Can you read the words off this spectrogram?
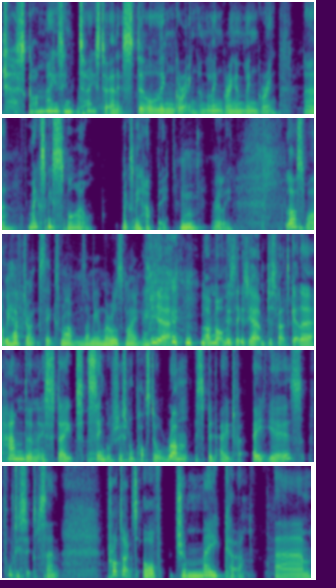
just got amazing taste to it, and it's still lingering and lingering and lingering. Uh, Makes me smile, makes me happy, really. Last one. We have drunk six rums. I mean, we're all smiling. Yeah, I'm not on the six yet. I'm just about to get there. Hampden Estate single traditional pot still rum. It's been aged for eight years, 46%. Product of Jamaica. Um,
